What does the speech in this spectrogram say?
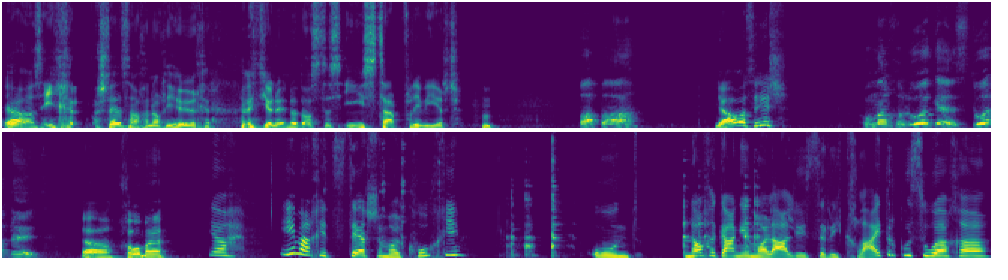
Ja, sicher. Stell es nachher noch ein bisschen höher. Ich will ja nicht nur, dass das Eiszäpfchen wird. Hm. Papa, Ja, was ist? komm mal schauen, es tut nicht. Ja, komm. Ja, ich mache jetzt zuerst einmal die Küche. Und nachher gehe ich mal alle unsere Kleider suchen.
